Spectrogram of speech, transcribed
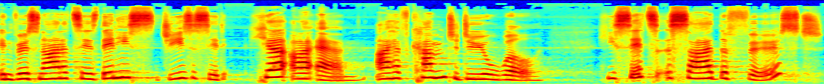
In verse 9 it says, Then he, Jesus said, Here I am, I have come to do your will. He sets aside the first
